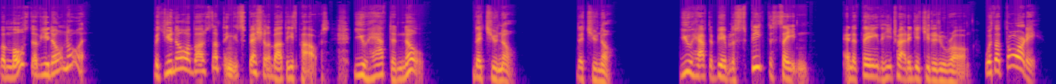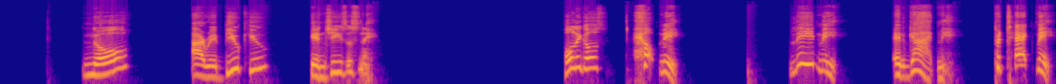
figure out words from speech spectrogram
but most of you don't know it. But you know about something special about these powers. You have to know that you know that you know. You have to be able to speak to Satan and the things that he tried to get you to do wrong with authority. No, I rebuke you in Jesus' name. Holy Ghost, help me, lead me, and guide me, protect me.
